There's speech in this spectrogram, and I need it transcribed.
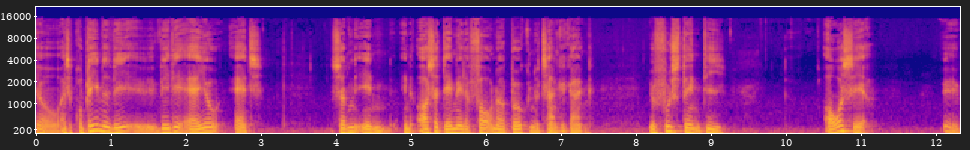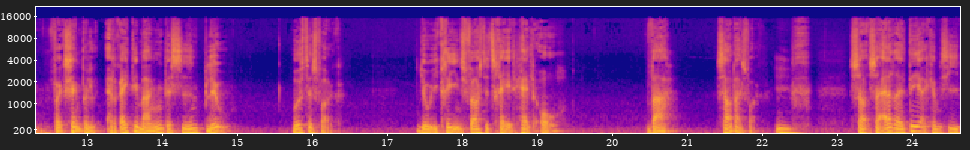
Jo, altså problemet ved, ved det er jo, at sådan en, en også dem eller forner og bukkende tankegang jo fuldstændig overser øh, for eksempel, at rigtig mange, der siden blev modstandsfolk, jo i krigens første tre et halvt år var samarbejdsfolk. Mm. Så, så allerede der kan man sige,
